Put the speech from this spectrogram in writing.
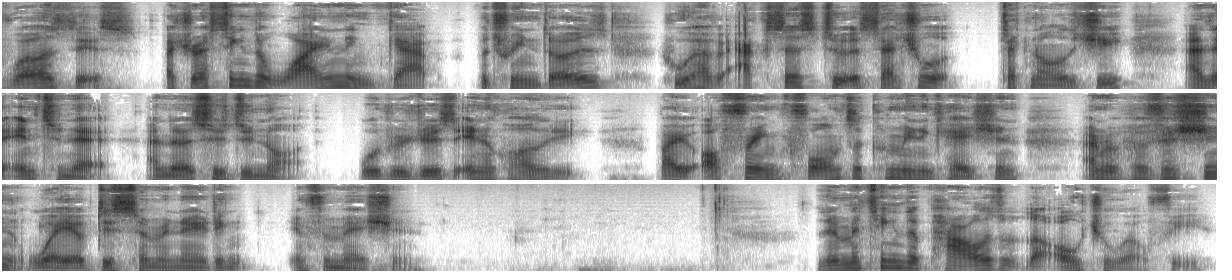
well as this, addressing the widening gap between those who have access to essential technology and the internet and those who do not would reduce inequality by offering forms of communication and a proficient way of disseminating information. Limiting the powers of the ultra wealthy.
